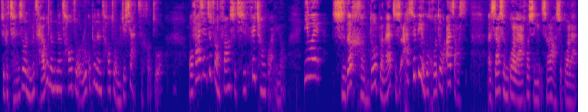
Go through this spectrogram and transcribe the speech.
这个承受，你们财务能不能操作？如果不能操作，我们就下次合作。我发现这种方式其实非常管用，因为使得很多本来只是啊随便有个活动啊找呃小沈过来或沈沈老师过来，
